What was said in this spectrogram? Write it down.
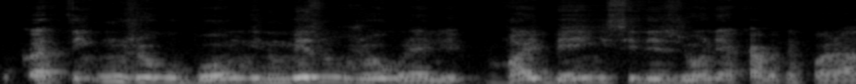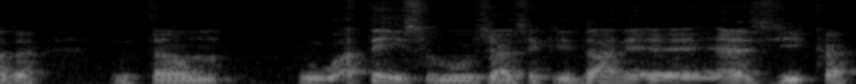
o cara tem um jogo bom e no mesmo jogo, né? Ele vai bem e se lesiona e acaba a temporada. Então, o, até isso o Giants tem que lidar, né? É a zica,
